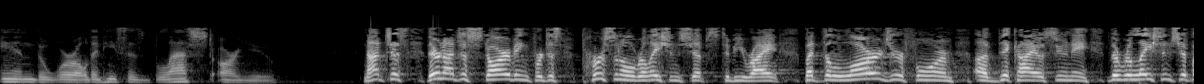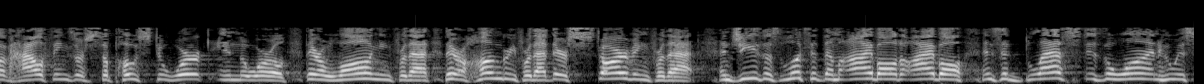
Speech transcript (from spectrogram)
in the world. And he says, blessed are you. Not just, they're not just starving for just personal relationships to be right, but the larger form of dikaiosune, the relationship of how things are supposed to work in the world. They're longing for that. They're hungry for that. They're starving for that. And Jesus looks at them eyeball to eyeball and said, blessed is the one who is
